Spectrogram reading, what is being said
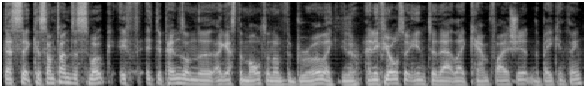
That's sick because sometimes the smoke, if it depends on the, I guess the malt and of the brewer, like you know, and if you're also into that like campfire shit, and the bacon thing,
